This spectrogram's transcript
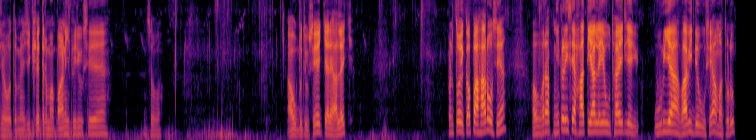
જુઓ તમે હજી ખેતરમાં પાણી ફેર્યું છે. જુઓ આવું બધું છે અત્યારે હાલ જ. પણ તોય કપા સારો છે. હવે વરાપ નીકળી છે હાથી હાલે એવું થાય એટલે ઉરિયા વાવી દેવું છે આમાં થોડુંક.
